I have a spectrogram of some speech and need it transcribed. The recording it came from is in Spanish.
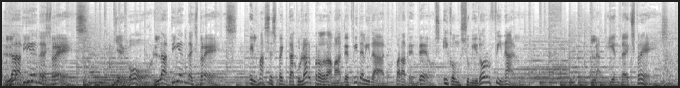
La tienda express. Llegó la tienda express. El más espectacular programa de fidelidad para tenderos y consumidor final. La tienda express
